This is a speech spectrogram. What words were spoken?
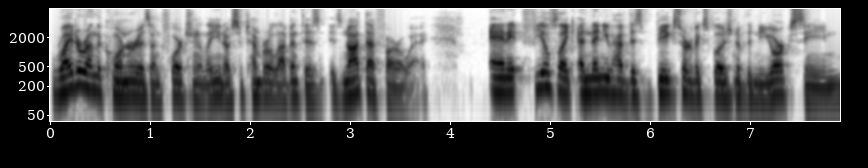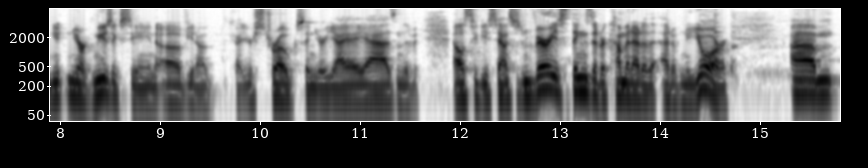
right around the corner is unfortunately, you know, September 11th is is not that far away. And it feels like, and then you have this big sort of explosion of the New York scene, New York music scene of, you know, got your strokes and your yeah, yeah, yeahs and the LCD sound system, various things that are coming out of the, out of New York. Um,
